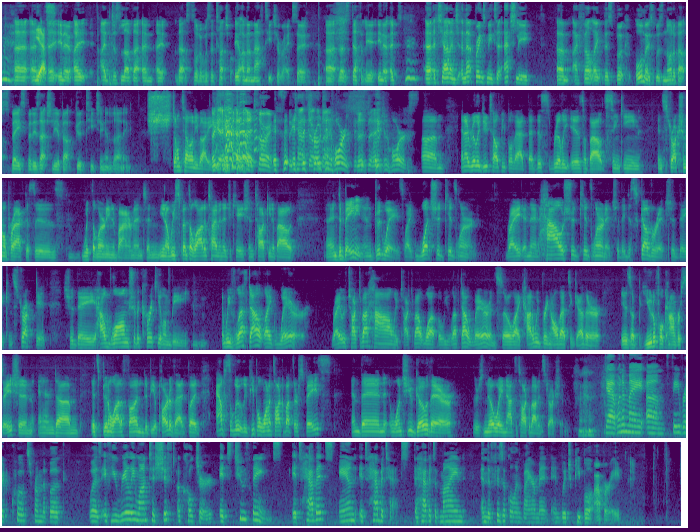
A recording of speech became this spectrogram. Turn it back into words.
Uh, and, yes. Uh, you know, I I just love that, and uh, that sort of was a touch. I'm a math teacher, right? So uh, that's definitely you know a, a, challenge, and that brings me to actually. Um, I felt like this book almost was not about space, but is actually about good teaching and learning. Shh! Don't tell anybody. Okay, sorry. It's the, the it's the Trojan the horse. It's the Trojan horse. Um, and I really do tell people that that this really is about syncing instructional practices mm-hmm. with the learning environment. And, you know, we've spent a lot of time in education talking about and debating in good ways, like what should kids learn, right? And then how should kids learn it? Should they discover it? Should they construct it? Should they, how long should a curriculum be? Mm-hmm. And we've left out like where, right? We've talked about how, we've talked about what, but we left out where. And so, like, how do we bring all that together is a beautiful conversation, and um, it's been a lot of fun to be a part of that. But absolutely, people want to talk about their space, and then once you go there, there's no way not to talk about instruction. yeah, one of my um, favorite quotes from the book was if you really want to shift a culture, it's two things its habits and its habitats, the habits of mind and the physical environment in which people operate.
